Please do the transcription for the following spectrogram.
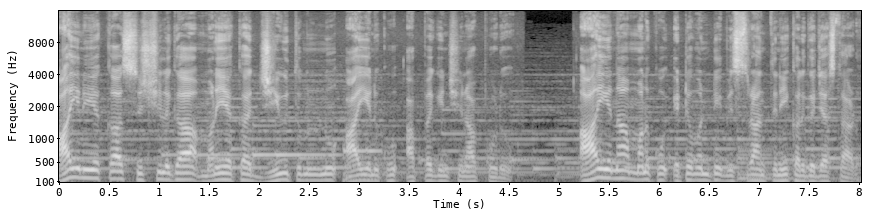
ఆయన యొక్క శిష్యులుగా మన యొక్క జీవితములను ఆయనకు అప్పగించినప్పుడు ఆయన మనకు ఎటువంటి విశ్రాంతిని కలుగజేస్తాడు.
